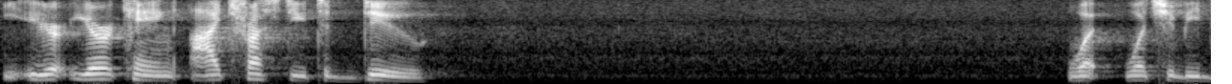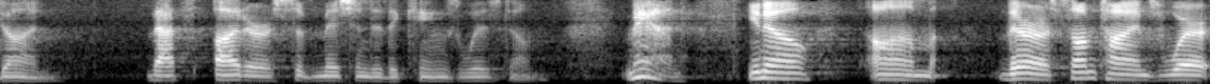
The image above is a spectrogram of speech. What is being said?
you're, you're king, I trust you to do what, what should be done. That's utter submission to the king's wisdom. Man, you know, um, there are some times where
